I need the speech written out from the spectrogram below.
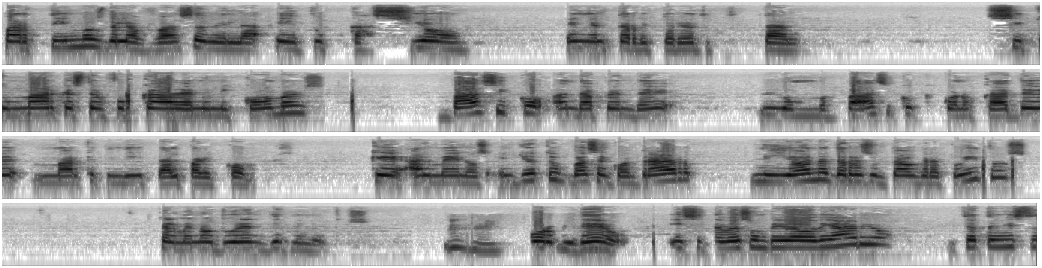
partimos de la base de la educación en el territorio digital. Si tu marca está enfocada en un e-commerce, básico, anda a aprender lo básico que conozcas de marketing digital para e-commerce. Que al menos en YouTube vas a encontrar millones de resultados gratuitos que al menos duren 10 minutos por video. Y si te ves un video diario, ya te viste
